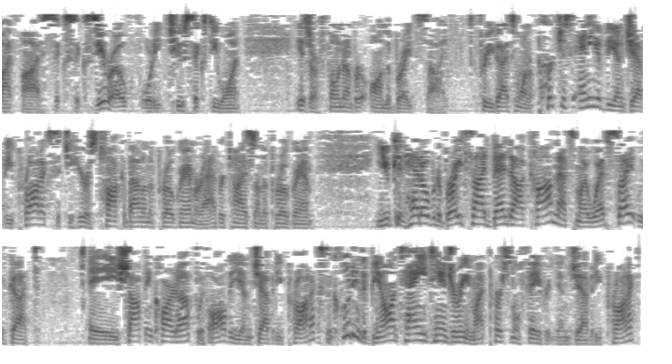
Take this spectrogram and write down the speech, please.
855-660-4261 is our phone number on the bright side. For you guys who want to purchase any of the Youngevity products that you hear us talk about on the program or advertise on the program, you can head over to brightsideben.com. That's my website. We've got a shopping cart up with all the Youngevity products, including the Beyond Tangy Tangerine, my personal favorite Youngevity product.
